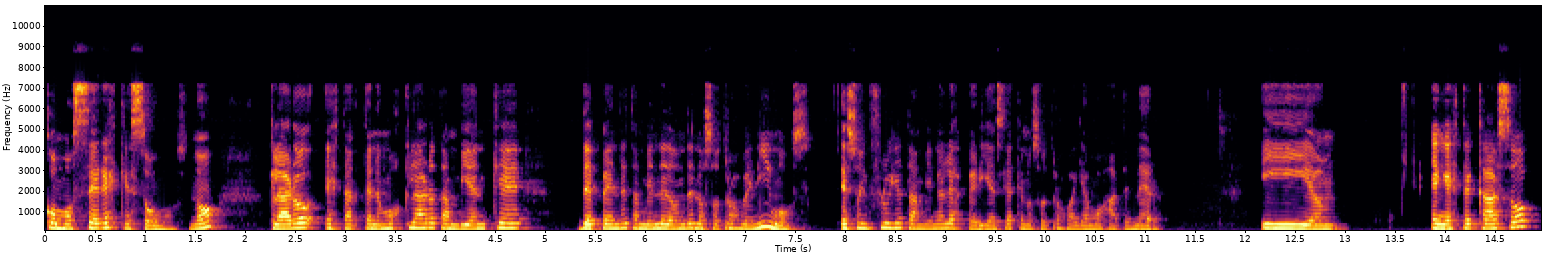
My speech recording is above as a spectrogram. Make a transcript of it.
como seres que somos, ¿no? Claro, tenemos claro también que depende también de dónde nosotros venimos. Eso influye también en la experiencia que nosotros vayamos a tener. Y um, en este caso,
